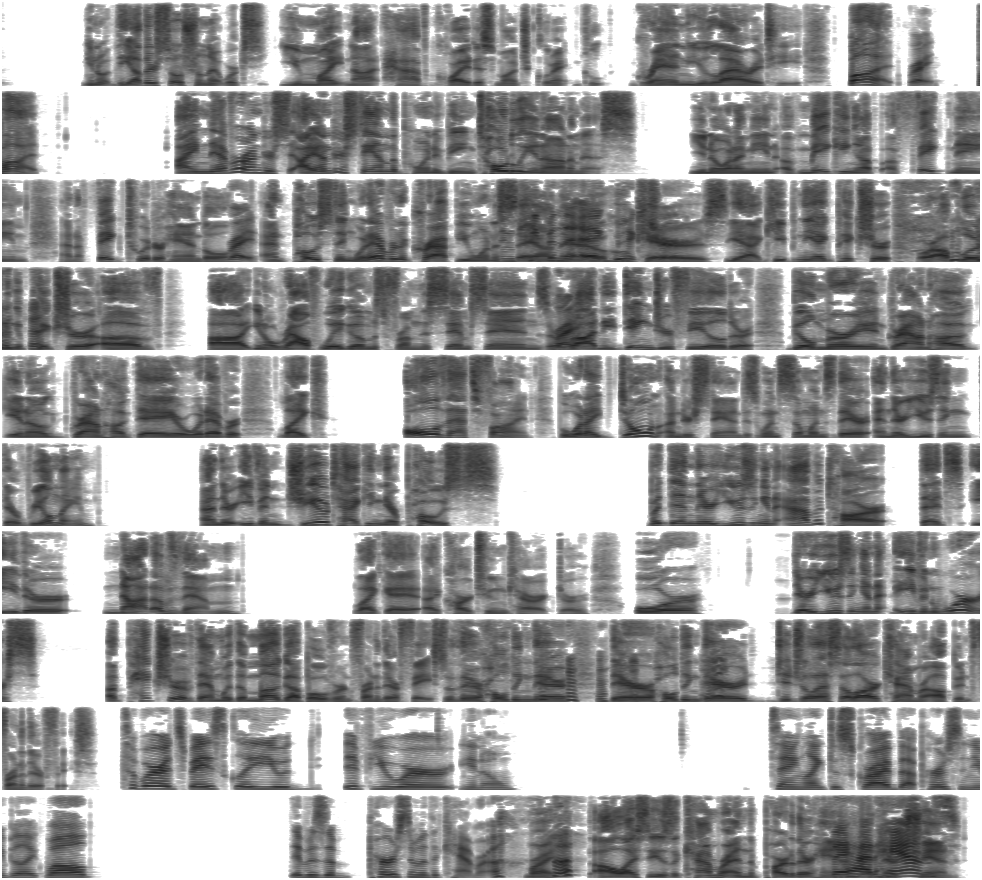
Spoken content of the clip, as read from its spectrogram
you know the other social networks, you might not have quite as much gra- granularity, but Right. but I never understand. I understand the point of being totally anonymous. You know what I mean? Of making up a fake name and a fake Twitter handle, Right. And posting whatever the crap you want to say on the there. egg Who picture. cares? Yeah, keeping the egg picture or uploading a picture of. Uh, you know Ralph Wiggums from The Simpsons, or Right. Rodney Dangerfield, or Bill Murray and Groundhog, you know Groundhog Day, or whatever. Like all of that's fine. But what I don't understand is when someone's there and they're using their real name and they're even geotagging their posts, but then they're using an avatar that's either not of them, like a, a cartoon character, or they're using an even worse, a picture of them with a mug up over in front of their face. So they're holding their they're holding their digital SLR camera up in front of their face. to where it's basically you if you were you know saying like describe that person you'd be like well it was a person with a camera Right. All I see is a camera and the part of their hand they had and their hands chin.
